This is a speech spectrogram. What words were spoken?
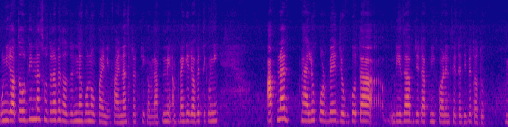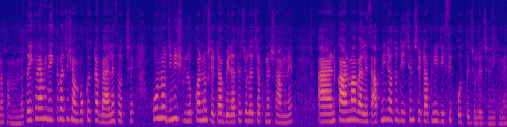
উনি যতদিন না শুধরাবে ততদিন না কোনো উপায় নেই। ফাইন্যান্সটা ঠিক হবে না। আপনি, আপনাকে যবে থেকে উনি আপনার ভ্যালু করবে, যোগ্যতা রিজার্ভ যেটা আপনি করেন সেটা দিবে ততক্ষণ সম্ভব না। তো এখানে আমি দেখতে পাচ্ছি সম্পর্ক একটা ব্যালেন্স হচ্ছে। কোনো জিনিস লুকানো সেটা বেরাতে চলেছে আপনার সামনে। অ্যান্ড কার্মা ব্যালেন্স আপনি যত দিচ্ছেন সেটা আপনি রিসিভ করতে চলেছেন এখানে।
